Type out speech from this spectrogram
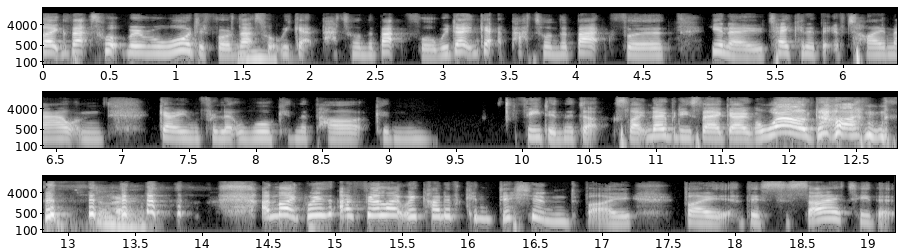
like that's what we're rewarded for. And that's mm. what we get a pat on the back for. We don't get a pat on the back for you know taking a bit of time out and going for a little walk in the park and feeding the ducks. Like nobody's there going well done. and like we i feel like we're kind of conditioned by by this society that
